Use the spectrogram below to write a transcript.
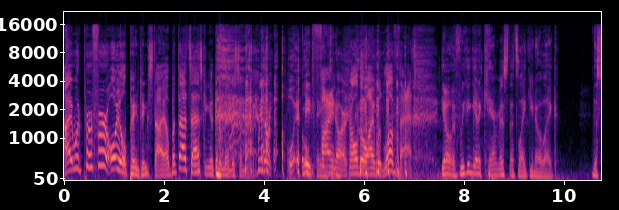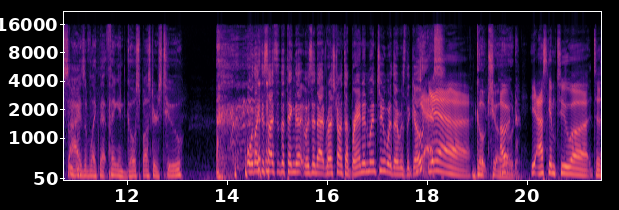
I would prefer oil painting style, but that's asking a tremendous amount. We don't Oil need painting. fine art, although I would love that. Yo, if we could get a canvas that's like, you know, like the size Mm-hmm. of like that thing in Ghostbusters 2. Or like the size of the thing that was in that restaurant that Brandon went to where there was the goat. Yes. Yeah. Goat I- chode. Yeah, ask him to uh, to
